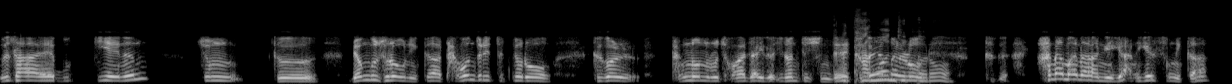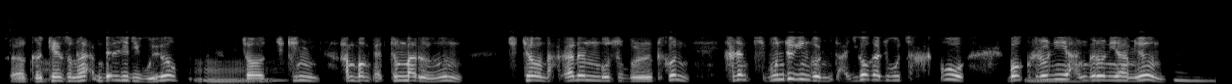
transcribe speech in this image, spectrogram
의사에 묻기에는 좀 그 명구스러우니까 당원들이 투표로 그걸 당론으로 정하자 이런, 이런 뜻인데 아, 당원 그거야말로 투표로. 그 하나만한 한 얘기 아니겠습니까? 어, 그렇게 해서는 안 될 일이고요. 어. 저 치킨 한번 뱉은 말은 지켜 나가는 모습을 그건 가장 기본적인 겁니다. 이거 가지고 자꾸 뭐 그러니 안 그러니 하면 음.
